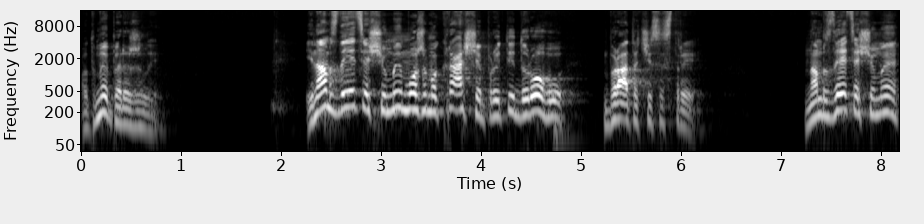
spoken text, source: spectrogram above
От ми пережили. І нам здається, що ми можемо краще пройти дорогу брата чи сестри. Нам здається, що ми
